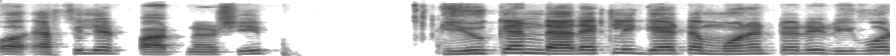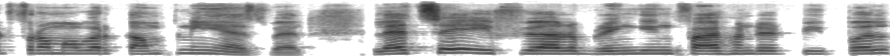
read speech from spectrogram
uh, affiliate partnership you can directly get a monetary reward from our company as well let's say if you are bringing 500 people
